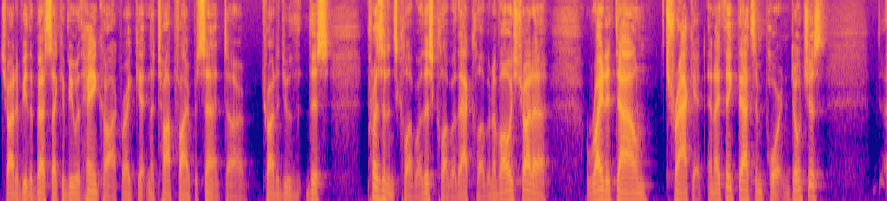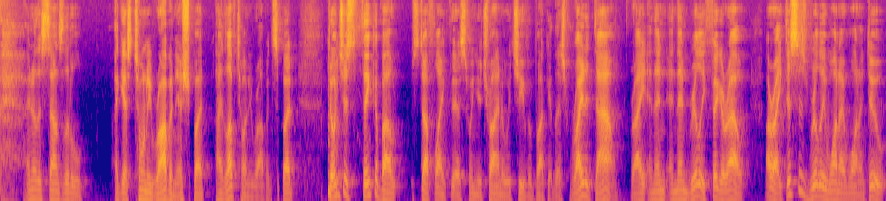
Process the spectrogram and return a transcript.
try to be the best I can be with Hancock, right? Get in the top 5%, uh, try to do this president's club or this club or that club. And I've always tried to write it down, track it. And I think that's important. Don't just, I know this sounds a little I guess Tony Robbinish, but I love Tony Robbins. But don't just think about stuff like this when you're trying to achieve a bucket list. Write it down, right? And then and then really figure out, all right, this is really what I want to do.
